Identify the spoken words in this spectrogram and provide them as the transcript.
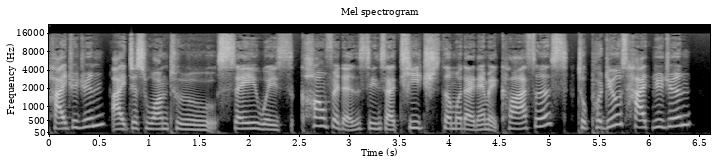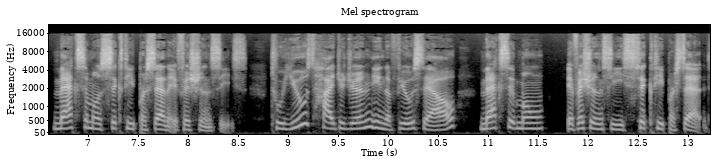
hydrogen, I just want to say with confidence, since I teach thermodynamic classes, to produce hydrogen, maximum 60% efficiencies. To use hydrogen in the fuel cell, maximum efficiency 60%.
